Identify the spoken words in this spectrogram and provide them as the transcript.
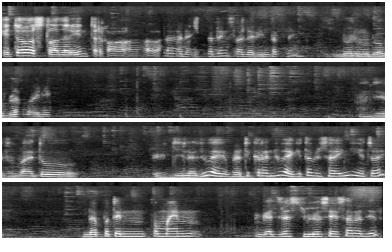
Itu setelah dari Inter kalau nggak salah. Ada Inter nih setelah dari Inter nih 2012 loh ini. Anjir sumpah itu eh, gila juga ya. Berarti keren juga ya kita bisa ini ya coy. Dapetin pemain nggak jelas Julio Cesar anjir.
